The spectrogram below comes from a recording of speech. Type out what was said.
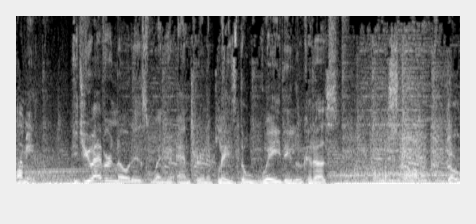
I mean, did you ever notice when you enter in a place the way they look at us? Stop the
